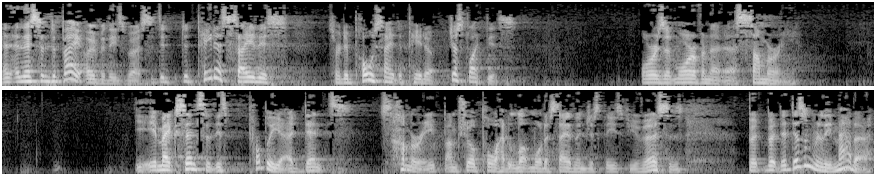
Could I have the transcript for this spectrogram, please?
And, and there's some debate over these verses. Did, did Peter say this, sorry, did Paul say it to Peter just like this? Or is it more of an, a summary? It makes sense that it's probably a dense summary. I'm sure Paul had a lot more to say than just these few verses. But, but it doesn't really matter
